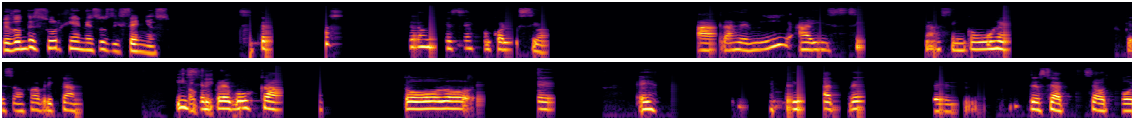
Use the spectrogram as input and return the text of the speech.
¿De dónde surgen esos diseños? Si con colección. Atrás de mí hay cinco mujeres que son fabricantes. Y siempre buscan todo este, este de, se, se auto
